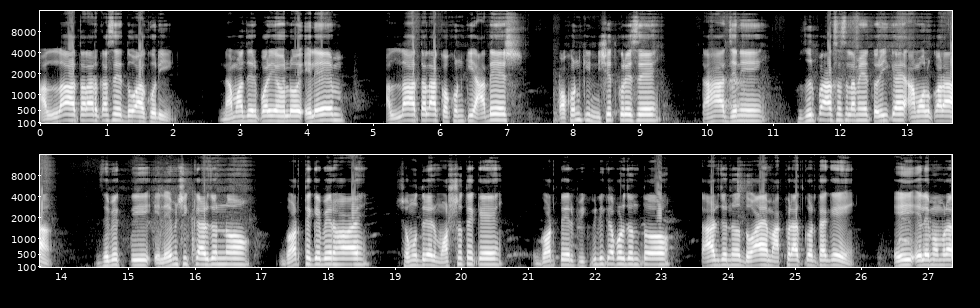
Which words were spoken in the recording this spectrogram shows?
আল্লাহ তালার কাছে দোয়া করি। নামাজের পরে হলো এলেম, আল্লাহ তালা কখন কি আদেশ, কখন কি নিষেধ করেছে, তাহা জেনে হুজুর পাক তরিকায় আমল করা। যে ব্যক্তি এলেম শিক্ষার জন্য ঘর থেকে বের হয়, সমুদ্রের মৎস্য থেকে গর্তের পিকপিলিকা পর্যন্ত তার জন্য দোয়ায় মাগফেরাত করে থাকে। এই এলেম আমরা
